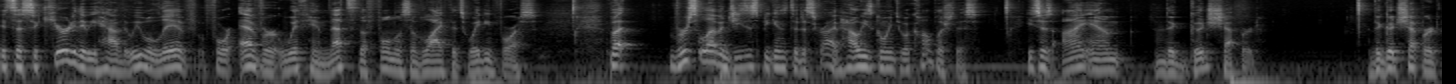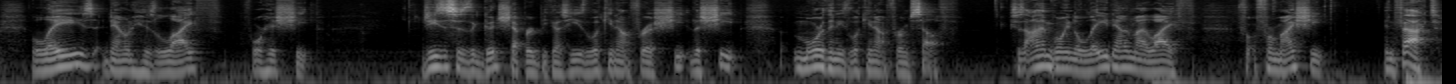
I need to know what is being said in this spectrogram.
It's a security that we have that we will live forever with him. That's the fullness of life that's waiting for us. But verse 11, Jesus begins to describe how he's going to accomplish this. He says, I am the good shepherd. The good shepherd lays down his life for his sheep. Jesus is the good shepherd because he's looking out for a sheep, the sheep more than he's looking out for himself. He says, I'm going to lay down my life for, for my sheep. In fact,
